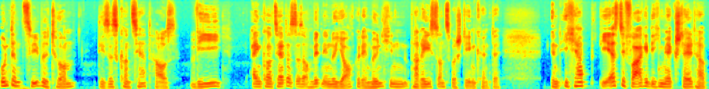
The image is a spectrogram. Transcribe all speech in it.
unterm Zwiebelturm dieses Konzerthaus, wie ein Konzerthaus, das auch mitten in New York oder in München, Paris, sonst wo stehen könnte. Und ich habe die erste Frage, die ich mir gestellt habe,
